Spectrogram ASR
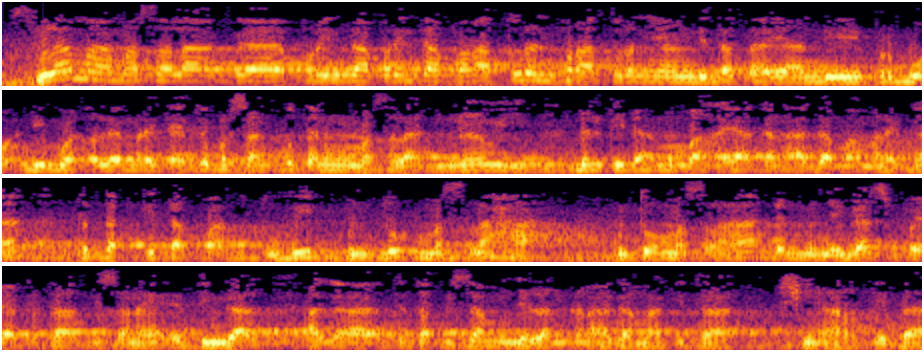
Selama masalah perintah-perintah peraturan-peraturan yang yang diperbuat dibuat oleh mereka itu bersangkutan dengan masalah duniawi dan tidak membahayakan agama mereka, tetap kita patuhi untuk maslahah, untuk maslahah dan menjaga supaya kita di sana tinggal agar tetap bisa menjalankan agama kita, syiar kita,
